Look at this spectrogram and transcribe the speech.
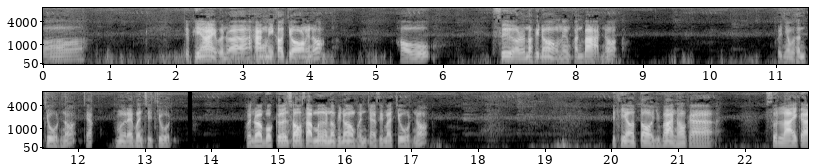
ป๋อแต่พี่ไอ้เพิ่นว่าห้างในเขาจองเลยเนาะเขาซื้อแล้วเนาะพี่น้องหนึ่งพันบาทเนาะเพิ่นยังบ่ทันจูดเนาะจักมือใดเพิ่นสิจูดเพิ่นว่าบ่เกินสองสามมือเนาะพี่น้องเพิ่นจังสิมาจูดเนาะ วิธีเอาต่ออยู่บ้านเฮากะส่วนร้ายกะ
